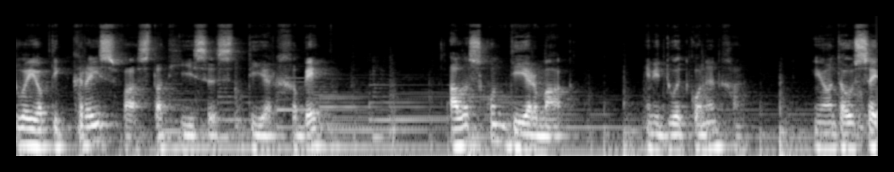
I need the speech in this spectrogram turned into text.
toe hy op die kruis was dat Jesus deur gebed alles kon deurmaak en die dood kon ingaan. Hy onthou sy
